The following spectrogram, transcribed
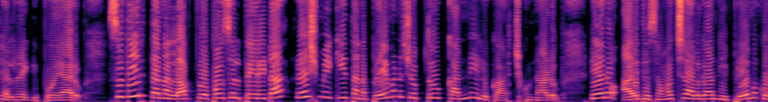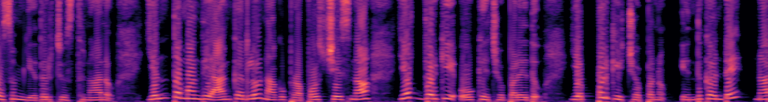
చెలరేగిపోయారు. సుధీర్ తన లవ్ ప్రపోజల్ పేరిట రేష్మికి తన ప్రేమను చెప్తూ కన్నీళ్ళు కార్చుకున్నాడు. నేను ఐదు సంవత్సరాలుగా నీ ప్రేమ కోసం ఎదురు చూస్తున్నాను ఎంతమంది యాంకర్లు నాకు ప్రపోజ్ చేసినా ఎవ్వరికీ ఓకే చెప్పలేదు. ఎప్పటికీ చెప్పను. ఎందుకంటే నా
